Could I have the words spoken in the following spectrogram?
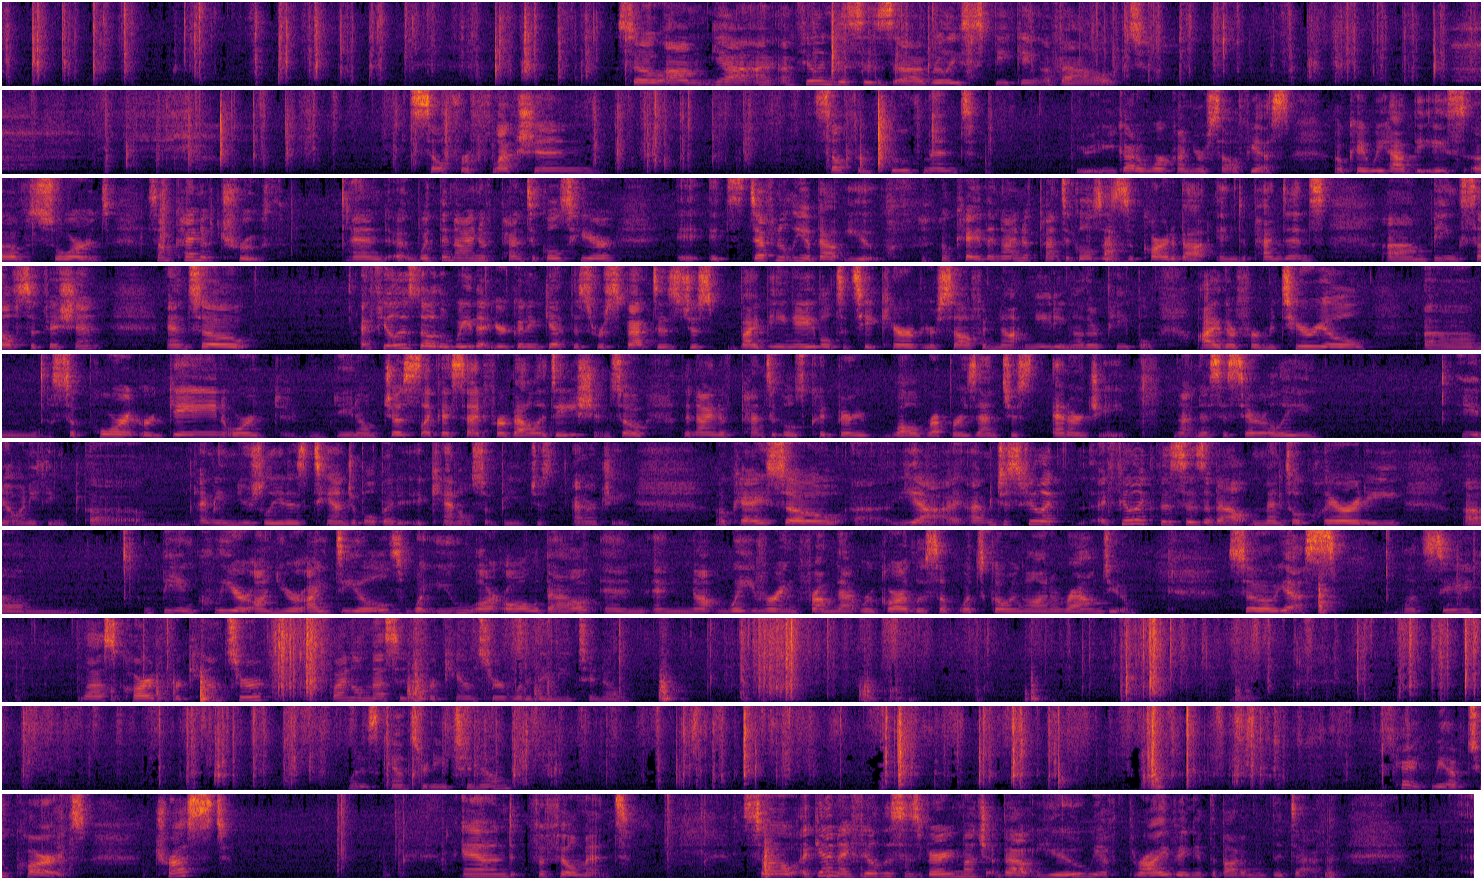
So um, yeah, I, am feeling this is uh, really speaking about self-reflection, self-improvement. You, you got to work on yourself, yes. Okay, we have the Ace of Swords, some kind of truth. And uh, with the Nine of Pentacles here, it, it's definitely about you. okay, the Nine of Pentacles is a card about independence, um, being self-sufficient. And so I feel as though the way that you're going to get this respect is just by being able to take care of yourself and not needing other people, either for material um, support or gain or you know just like I said for validation. So the nine of pentacles could very well represent just energy not necessarily you know anything um, I mean usually it is tangible but it, can also be just energy. Okay so uh, yeah I, I just feel like I feel like this is about mental clarity um, being clear on your ideals, what you are all about, and, and not wavering from that regardless of what's going on around you. So yes, let's see. Last card for Cancer. Final message for Cancer. What do they need to know? What does Cancer need to know? Okay, we have two cards trust and fulfillment. So, again, I feel this is very much about you. We have thriving at the bottom of the deck.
